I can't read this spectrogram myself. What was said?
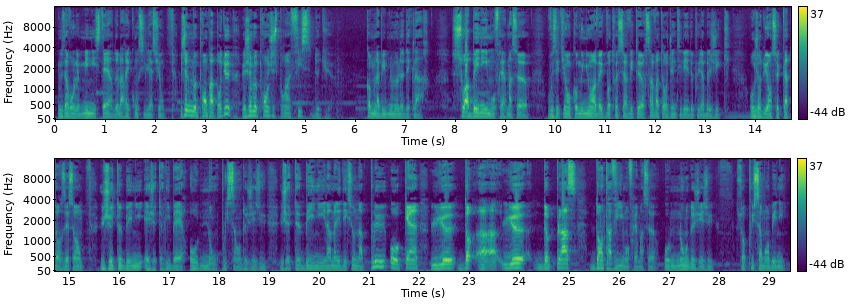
Nous avons le ministère de la réconciliation. Je ne me prends pas pour Dieu, je me prends juste pour un fils de Dieu, comme la Bible me le déclare. Sois béni, mon frère, ma sœur. Vous étiez en communion avec votre serviteur Salvatore Gentile depuis la Belgique. Aujourd'hui, en ce 14 décembre, je te bénis et je te libère au nom puissant de Jésus. Je te bénis. La malédiction n'a plus aucun lieu de, euh, euh, de place dans ta vie, mon frère, ma soeur. Au nom de Jésus, sois puissamment béni.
